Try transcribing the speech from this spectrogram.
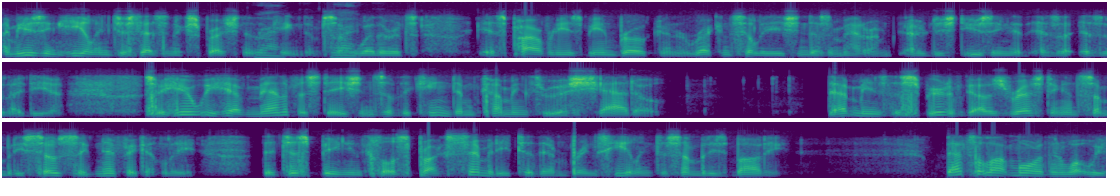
I'm using healing just as an expression of the right, kingdom. So right. whether it's it's poverty is being broken or reconciliation doesn't matter. I'm, I'm just using it as a, as an idea. So here we have manifestations of the kingdom coming through a shadow. That means the Spirit of God is resting on somebody so significantly that just being in close proximity to them brings healing to somebody's body that's a lot more than what we've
